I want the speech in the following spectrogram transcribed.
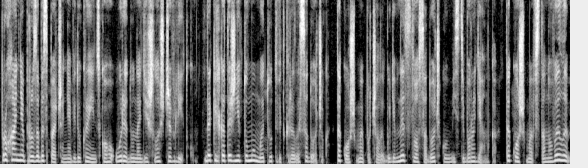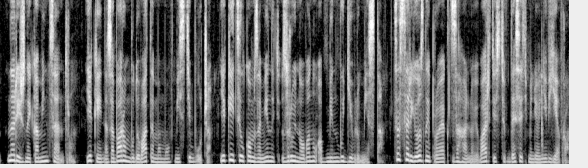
Прохання про забезпечення від українського уряду надійшло ще влітку. Декілька тижнів тому ми тут відкрили садочок. Також ми почали будівництво садочку в місті Бородянка. Також ми встановили наріжний камінь центру. Який незабаром будуватимемо в місті Буча, який цілком замінить зруйновану адмінбудівлю міста. Це серйозний проект загальною вартістю в 10 мільйонів євро.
